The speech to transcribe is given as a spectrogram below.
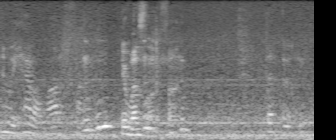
And we had a lot of fun. Mm-hmm. It was a lot of fun. Definitely.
